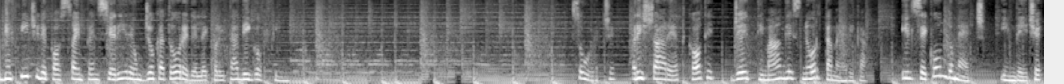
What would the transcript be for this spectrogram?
difficile possa impensierire un giocatore delle qualità di Goffin. Surce, Richard et Cote, Jetty Mages North America. Il secondo match, invece,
